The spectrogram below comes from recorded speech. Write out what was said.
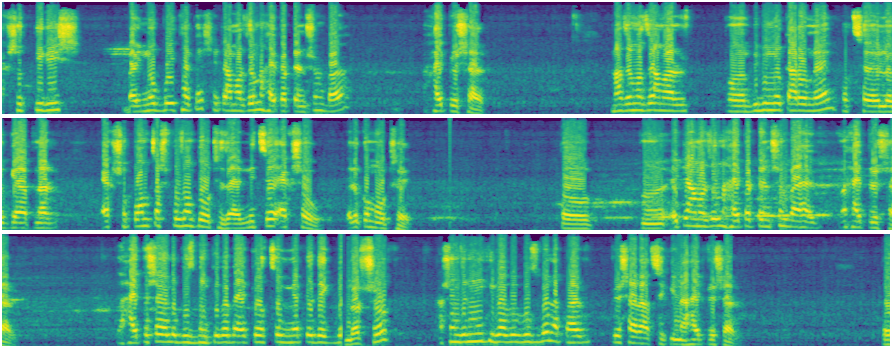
একশো তিরিশ বাই নব্বই থাকে, সেটা আমার জন্য হাইপার টেনশন বা হাই প্রেশার মাঝে মাঝে আমার বিভিন্ন কারণে হচ্ছে গিয়ে আপনার একশো পঞ্চাশ পর্যন্ত উঠে যায়, নিচে একশো, এরকম ওঠে। তো এটা আমার জন্য হাইপার টেনশন বা হাই প্রেশার হাই প্রেশার হলে বুঝবেন কীভাবে হচ্ছে মেপে দেখবেন। দর্শক, আসুন জেনে নিই কীভাবে বুঝবেন আপনার প্রেশার আছে কিনা হাই প্রেশার তো,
